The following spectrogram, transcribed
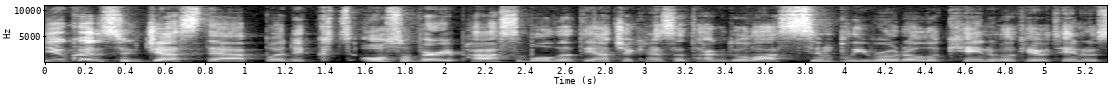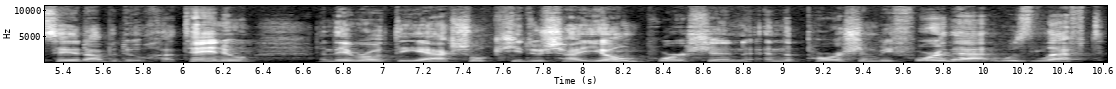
You could suggest that, but it's also very possible that the Anshe Knesset Hagdolah simply wrote Elokeinu v'Keotenu Seir Abadu Chatenu, and they wrote the actual Kiddush Hayom portion, and the portion before that was left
